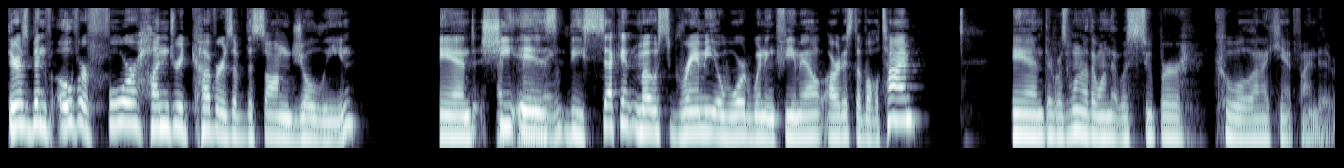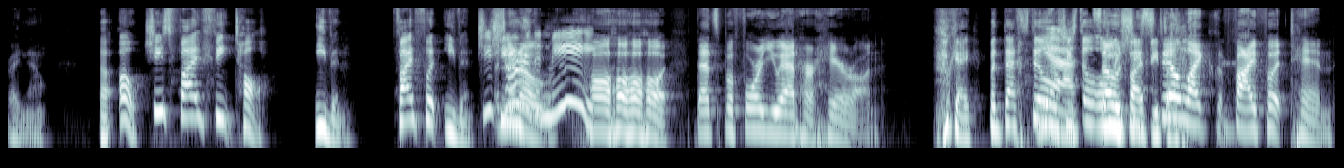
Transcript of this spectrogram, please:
There's been over 400 covers of the song Jolene, and she That's is amazing. the second most Grammy award winning female artist of all time. And there was one other one that was super cool, and I can't find it right now. Uh, oh, she's five feet tall, even five foot even. She's shorter no. than me. Ho, ho, ho, ho. That's before you add her hair on. Okay, but that's still Yeah. she's still So only she's five feet still tall. like five foot ten.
